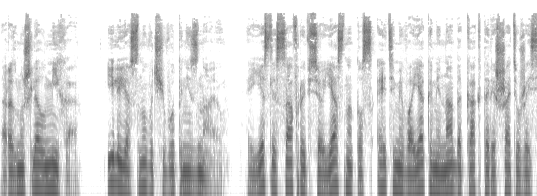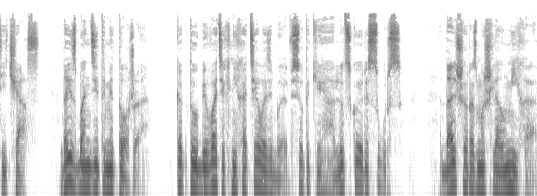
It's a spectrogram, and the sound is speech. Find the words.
Размышлял Миха. Или я снова чего-то не знаю. Если с Афрой все ясно, то с этими вояками надо как-то решать уже сейчас. Да и с бандитами тоже. Как-то убивать их не хотелось бы, все-таки людской ресурс. Дальше размышлял Миха.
